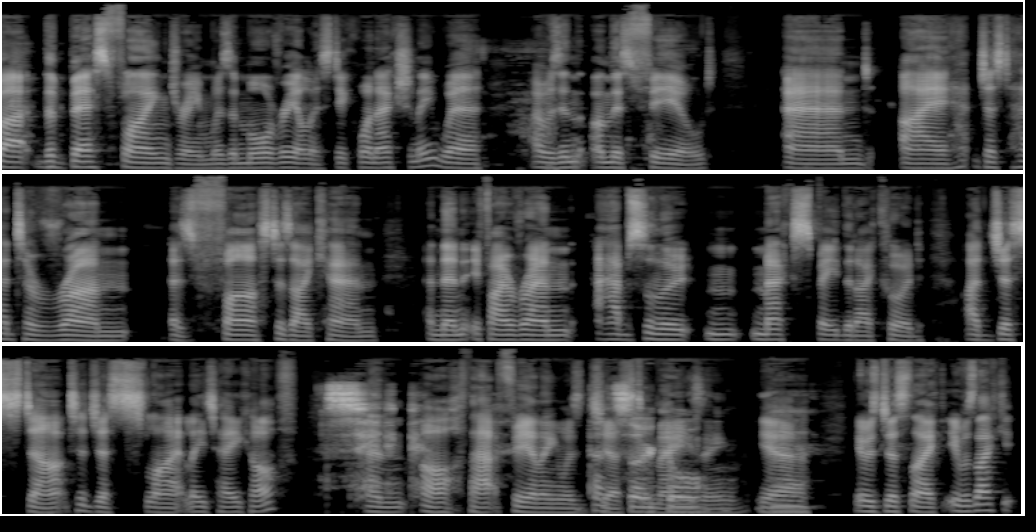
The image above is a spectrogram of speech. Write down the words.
But the best flying dream was a more realistic one, actually, where I was in on this field, and I just had to run as fast as I can. And then if I ran absolute max speed that I could, I'd just start to just slightly take off Sick. and oh that feeling was That's just so cool. amazing yeah Mm. it was just like it was like it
